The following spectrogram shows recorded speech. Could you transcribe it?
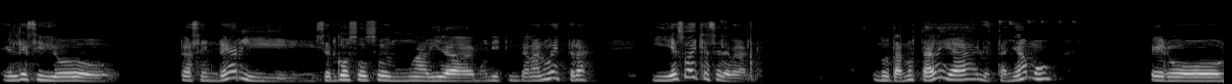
él decidió trascender y ser gozoso en una vida muy distinta a la nuestra, y eso hay que celebrarlo. Nos da nostalgia, lo extrañamos, pero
